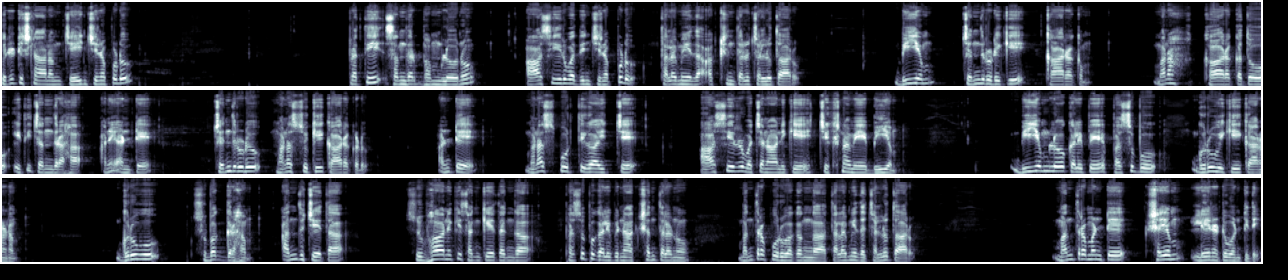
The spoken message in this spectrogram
పిరిటి స్నానం చేయించినప్పుడు ప్రతి సందర్భంలోనూ ఆశీర్వదించినప్పుడు తల మీద అక్షింతలు చల్లుతారు. బియ్యం చంద్రుడికి కారకం. మనఃకారకతో ఇది చంద్ర అని అంటే చంద్రుడు మనస్సుకి కారకుడు. అంటే మనస్ఫూర్తిగా ఇచ్చే ఆశీర్వచనానికి చిహ్నమే బియ్యం. బియ్యంలో కలిపే పసుపు గురువుకి కారణం. గురువు శుభగ్రహం. అందుచేత శుభానికి సంకేతంగా పసుపు కలిపిన అక్షంతలను మంత్రపూర్వకంగా తల మీద చల్లుతారు. మంత్రమంటే క్షయం లేనటువంటిది.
